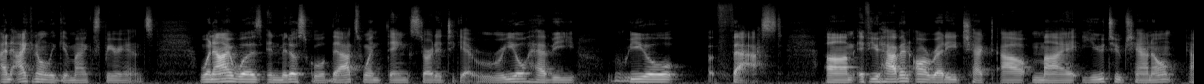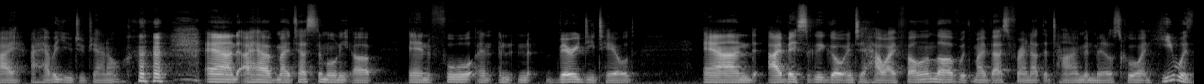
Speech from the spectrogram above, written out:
and I can only give my experience. When I was in middle school, that's when things started to get real heavy, real fast. Um, if you haven't already checked out my YouTube channel, I, I have a YouTube channel and I have my testimony up in full and, and, and very detailed. And I basically go into how I fell in love with my best friend at the time in middle school, and he was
